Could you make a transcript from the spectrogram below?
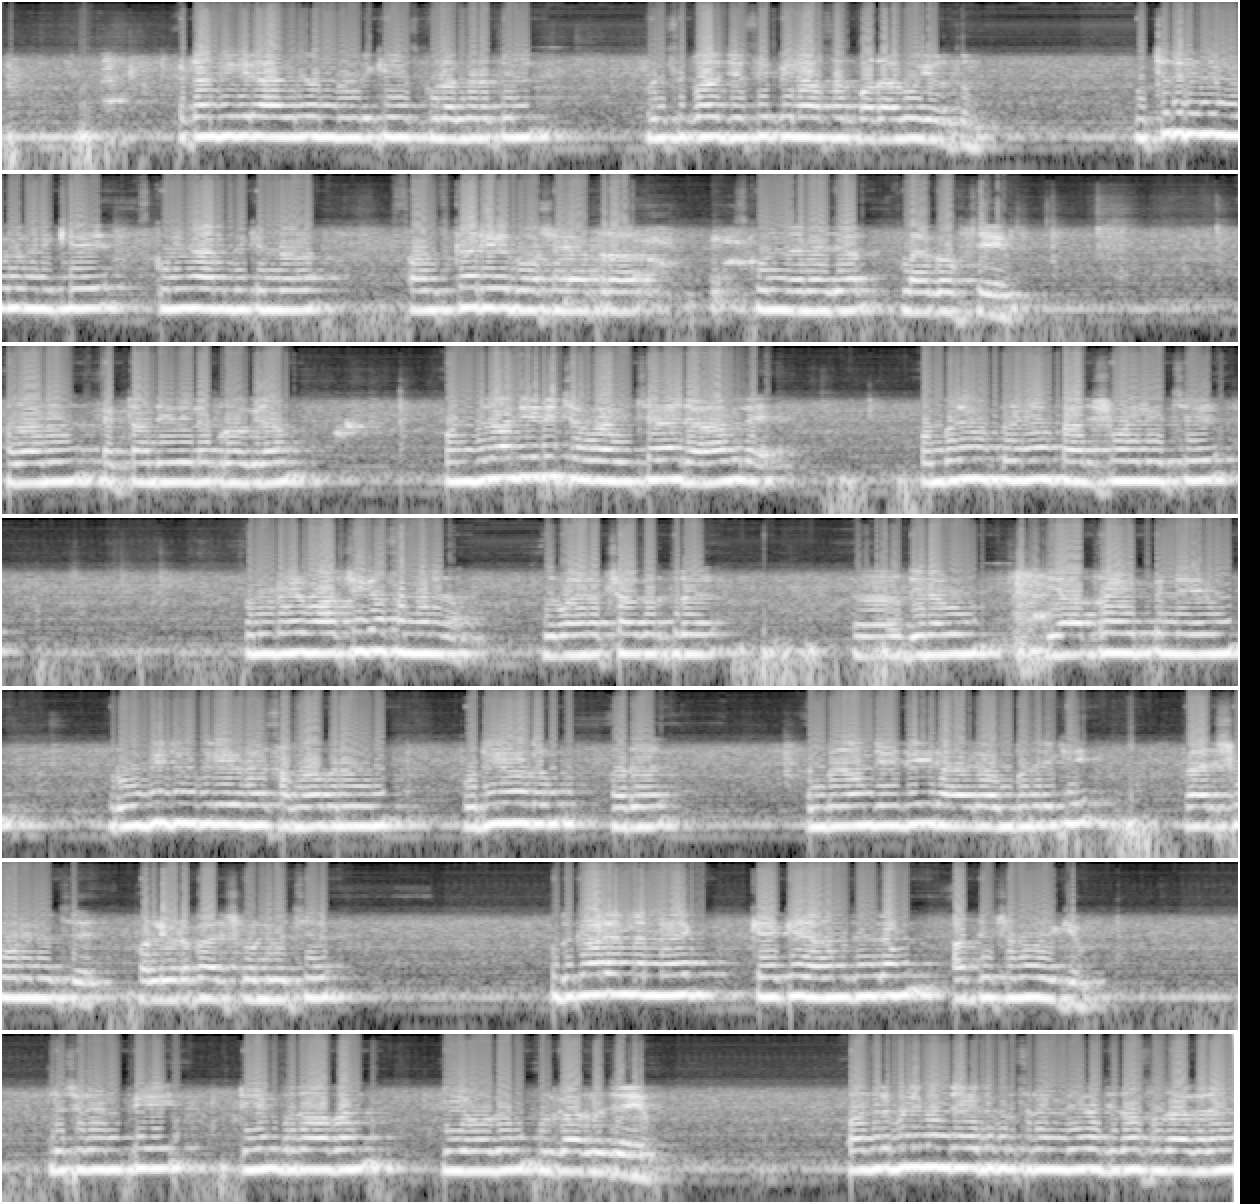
എട്ടാം തീയതി രാവിലെ ഒൻപതരയ്ക്ക് സ്കൂൾ അങ്കണത്തിൽ principal J C P Lazar പതാക ഉയർത്തും. ഉച്ചതിരിഞ്ഞ് മൂന്ന് മണിക്ക് സ്കൂളിൽ നിന്ന് ആരംഭിക്കുന്ന സാംസ്കാരിക ഘോഷയാത്ര സ്കൂൾ മാനേജർ ഫ്ലാഗ് ഓഫ് ചെയ്യും. അതാണ് എട്ടാം തീയതിയിലെ പ്രോഗ്രാം. ഒൻപതാം തീയതി ചൊവ്വാഴ്ച രാവിലെ ഒമ്പത് മുപ്പതിന് പാരിഷ് ഹാളിൽ വെച്ച് നമ്മുടെ വാർഷിക സമ്മേളനം അതുപോലെ രക്ഷാകർത്തൃ ദിനവും യാത്രയപ്പിന്റെയും റൂബി ജൂബിലിയുടെ സമാപനവും പൊതുയോഗം അത് ഒൻപതാം തീയതി രാവിലെ ഒമ്പതരയ്ക്ക് പാരിഷ് ഹാളിൽ വെച്ച് പള്ളിയുടെ പാരിഷ് ഹാളിൽ വെച്ച് Puthukkad M L A K K Ramachandran അധ്യക്ഷത വഹിക്കും. Thrissur M P T N Prathapan ഈ യോഗം ഉദ്ഘാടനം ചെയ്യും. പാതിരപ്പള്ളി പഞ്ചായത്ത് പ്രസിഡന്റ് അജിത സുധാകരൻ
